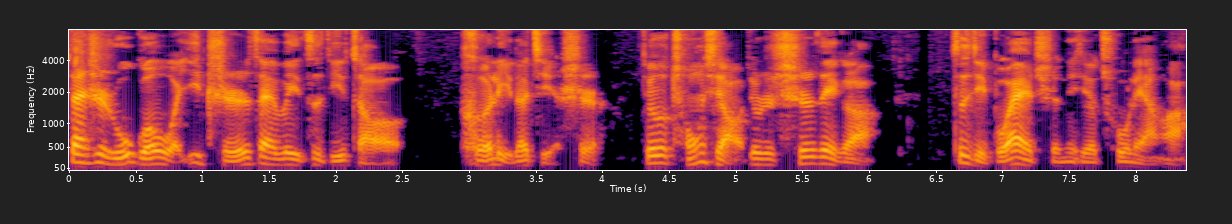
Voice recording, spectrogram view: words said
但是如果我一直在为自己找合理的解释，就从小就是吃这个，自己不爱吃那些粗粮啊，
